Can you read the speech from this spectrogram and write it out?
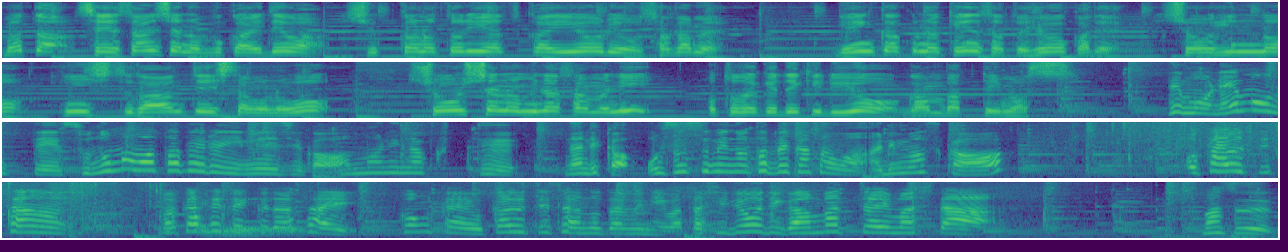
また生産者の部会では出荷の取扱容量を定め厳格な検査と評価で商品の品質が安定したものを消費者の皆様にお届けできるよう頑張っています。でもレモンってそのまま食べるイメージがあんまりなくて何かおすすめの食べ方はありますか？岡内さん任せてください。今回岡内さんのために私料理頑張っちゃいました。まず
